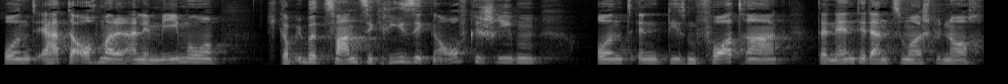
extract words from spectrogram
Und er hatte auch mal in einem Memo, ich glaube, über 20 Risiken aufgeschrieben. Und in diesem Vortrag, da nennt er dann zum Beispiel noch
